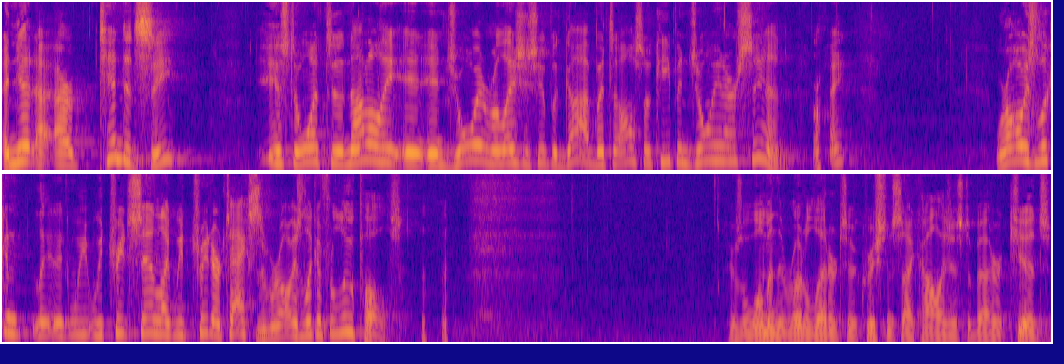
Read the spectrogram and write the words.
And yet, our tendency is to want to not only enjoy a relationship with God, but to also keep enjoying our sin, right? We're always looking, we, we treat sin like we treat our taxes. We're always looking for loopholes. There's a woman that wrote a letter to a Christian psychologist about her kids.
